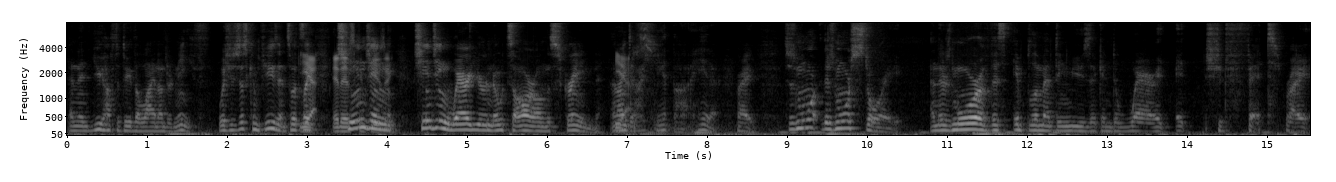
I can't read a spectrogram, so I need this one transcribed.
and then you have to do the line underneath which is just confusing. So it's Yeah, like it changing changing where your notes are on the screen. And I, Yes. I hate that i hate it right? So there's more there's more story and there's more of this implementing music into where it, it should fit, right?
